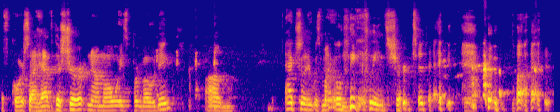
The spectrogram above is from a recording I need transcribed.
of course, I have the shirt and I'm always promoting. Um, Actually, it was my only clean shirt today. but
